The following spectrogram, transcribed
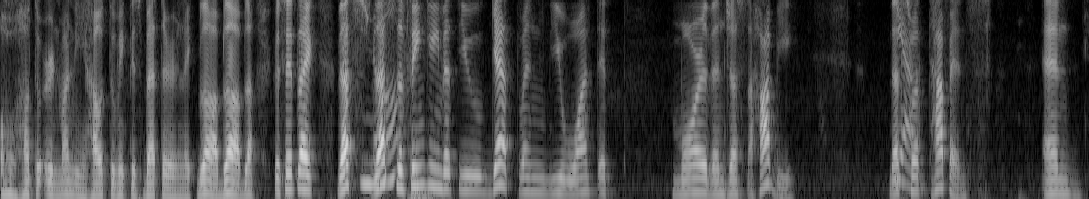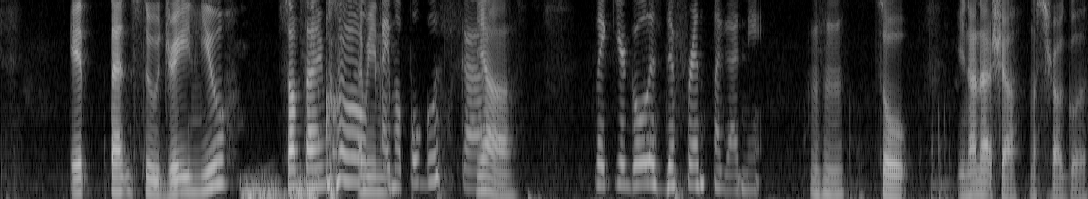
oh how to earn money, how to make this better, like blah blah blah. Because it like that's that's the thinking that you get when you want it more than just a hobby. That's Yeah. what happens. And it tends to drain you sometimes. I Oh, mean kay mapugos ka. yeah. Like your goal is different na gani. Mhm. So inana siya na struggle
